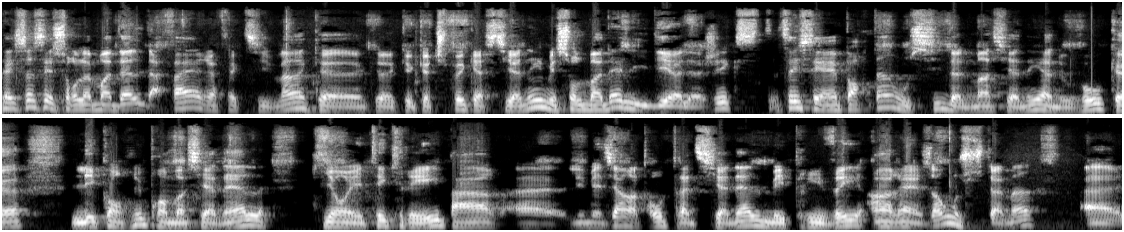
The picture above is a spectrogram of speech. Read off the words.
Ben, ça, c'est sur le modèle d'affaires, effectivement, que, que, que, tu peux questionner, mais sur le modèle idéologique, c'est important aussi de le mentionner à nouveau que les contenus promotionnels qui ont été créés par euh, les médias, entre autres traditionnels, mais privés, en raison justement euh,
